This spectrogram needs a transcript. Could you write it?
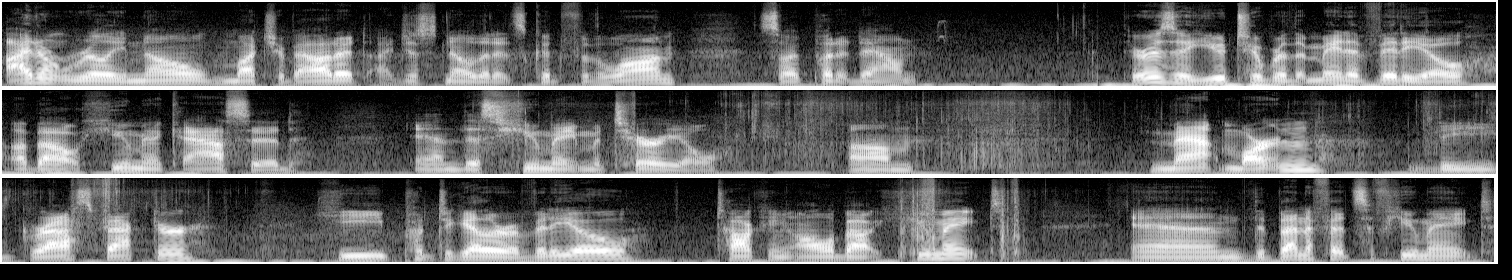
I don't really know much about it. I just know that it's good for the lawn, so I put it down. There is a YouTuber that made a video about humic acid and this humate material. Um, Matt Martin, the grass factor, he put together a video talking all about humate and the benefits of humate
